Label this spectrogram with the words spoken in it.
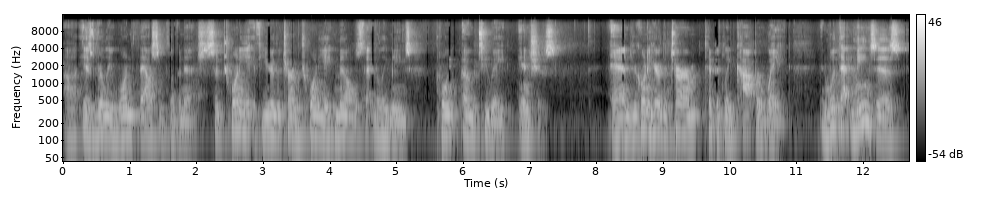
uh, is really one thousandth of an inch. So 20, if you hear the term 28 mils, that really means 0.028 inches. And you're going to hear the term typically copper weight. And what that means is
